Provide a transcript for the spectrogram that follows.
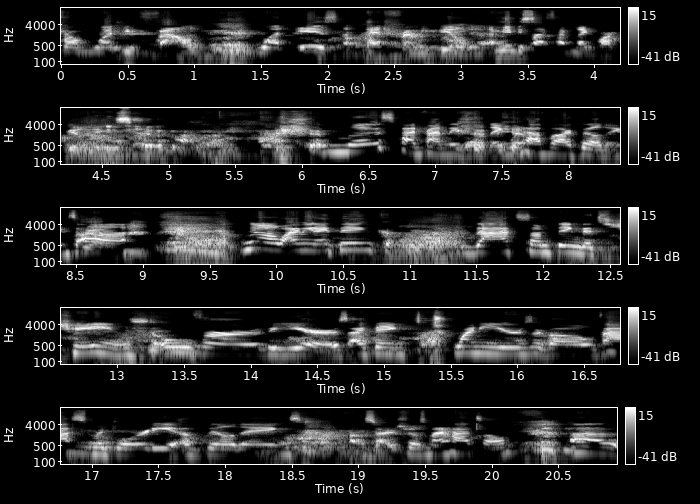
from what you found, what is a pet friendly building? I mean, besides having like Bark Buildings. Most pet friendly building would have Bark Buildings. Uh, no, I mean, I think that's something that's changed over the years. I think 20 years ago, vast majority of buildings, oh, sorry, it shows my hats all. Uh,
